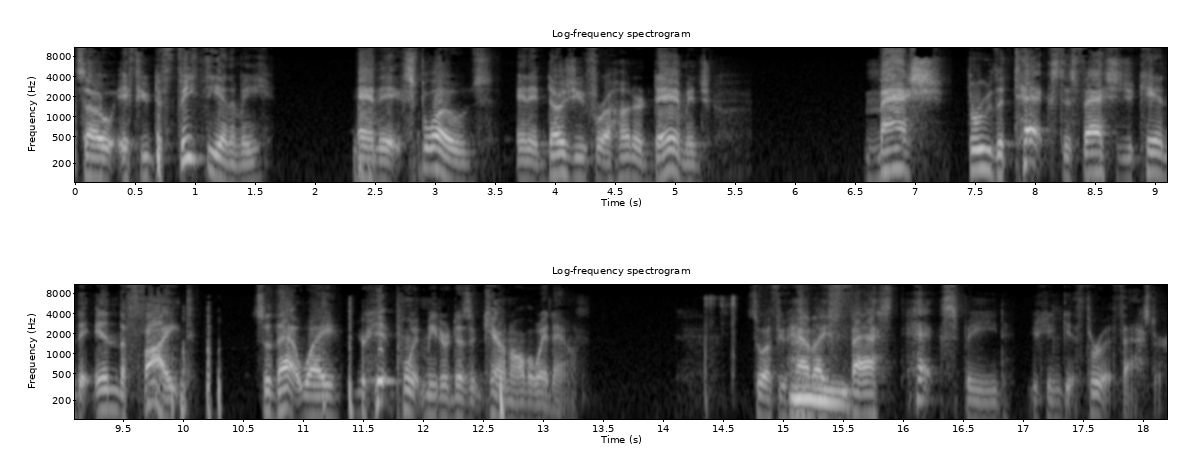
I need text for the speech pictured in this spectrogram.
So if you defeat the enemy and it explodes and it does you for a hundred damage, mash through the text as fast as you can to end the fight, so that way your hit point meter doesn't count all the way down. So if you have a Hmm. fast text speed, you can get through it faster.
